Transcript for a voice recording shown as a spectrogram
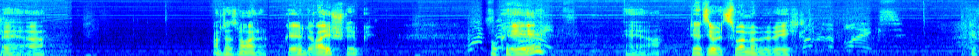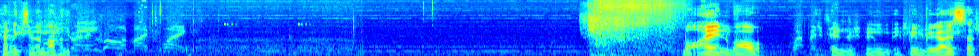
Ja, ja. Ach, das ist noch eine. Okay, drei Stück. Okay. Ja, ja. Die hat sich aber zweimal bewegt. Die kann nichts mehr machen. Boah, ein, wow. Ich bin, ich bin, ich bin begeistert.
